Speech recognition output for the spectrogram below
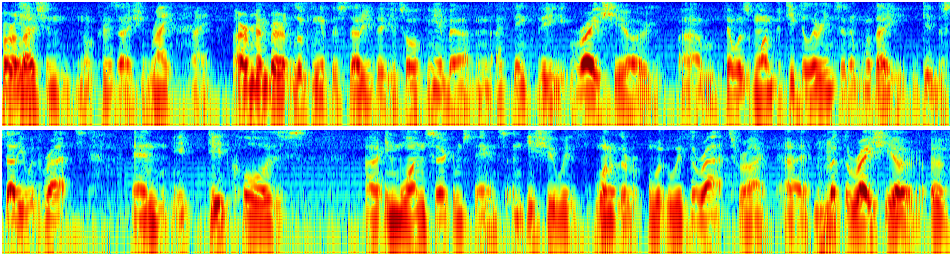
correlation, not causation. right, right. I remember looking at the study that you're talking about, and I think the ratio. Um, there was one particular incident where they did the study with rats, and it did cause uh, in one circumstance an issue with one of the with the rats, right? Uh, But the ratio of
